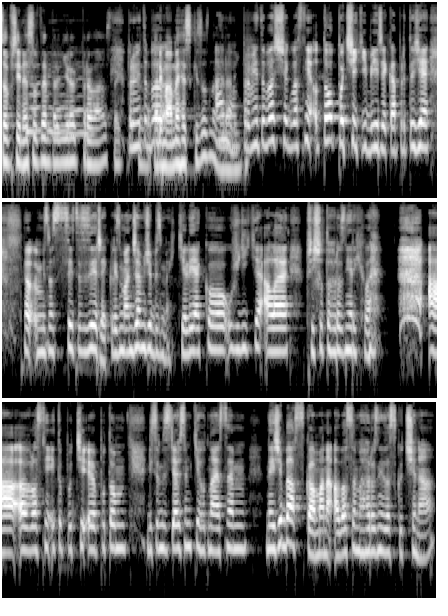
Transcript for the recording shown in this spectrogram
co přinesl ten první rok pro vás, tak pro mě to bylo, tady máme hezky zaznamenaný. Ano, pro mě to byl šok vlastně od toho početí, bych řekla, protože my jsme si, si řekli s manžem, že bychom chtěli jako už dítě, ale přišlo to hrozně rychle. A vlastně i to poči- eh, potom, když jsem zjistila, že jsem těhotná, já jsem, ne, že byla zklamaná, ale byla jsem hrozně zaskočená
